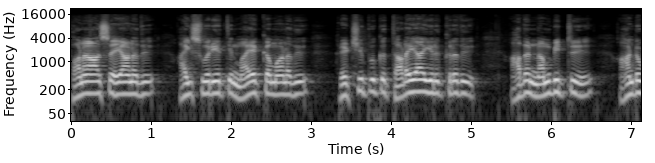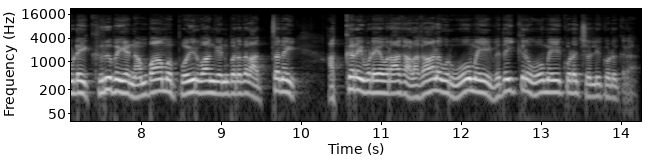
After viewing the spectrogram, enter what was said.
பண ஆசையானது ஐஸ்வர்யத்தின் மயக்கமானது ரட்சிப்புக்கு தடையாக இருக்கிறது அதை நம்பிட்டு ஆண்டவுடைய கிருபையை நம்பாமல் போயிடுவாங்க என்பதால் அத்தனை அக்கறை உடையவராக அழகான ஒரு ஓமையை விதைக்கிற ஓமையை கூட சொல்லிக் கொடுக்கிறார்.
